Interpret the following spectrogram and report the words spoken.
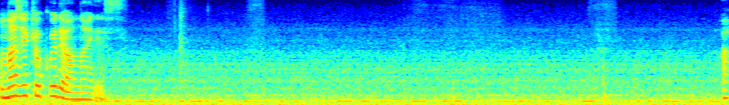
の同じ曲ではないです。あ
